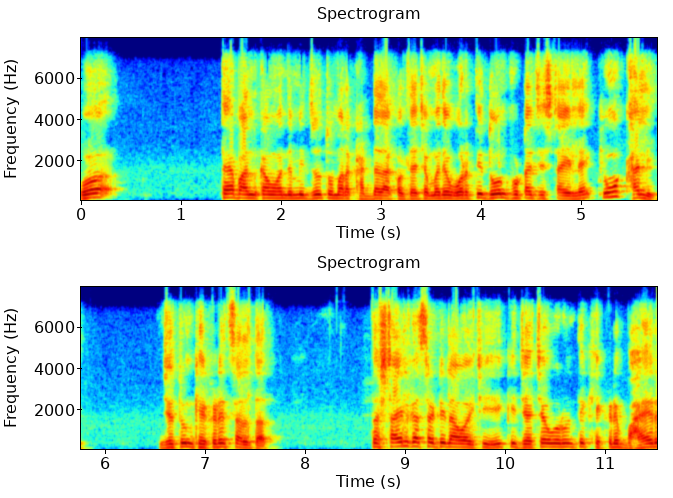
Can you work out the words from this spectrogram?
व त्या बांधकामामध्ये मी जो तुम्हाला खड्डा दाखवला त्याच्यामध्ये वरती दोन फुटाची स्टाईल आहे किंवा खाली जिथून खेकडे चालतात. तर स्टाईल कशासाठी लावायची? की ज्याच्यावरून ते खेकडे बाहेर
